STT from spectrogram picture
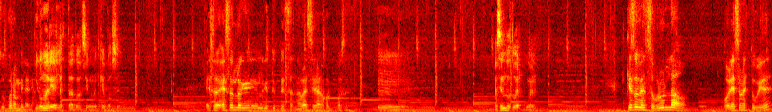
sus buenos milenios. ¿Y cómo harías la estatua así como en qué pose? Eso, eso es lo que, lo que estoy pensando, a ver si era la mejor pose. Mm. Haciendo twerk, weón. Que eso pienso por un lado, podría ser una estupidez,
